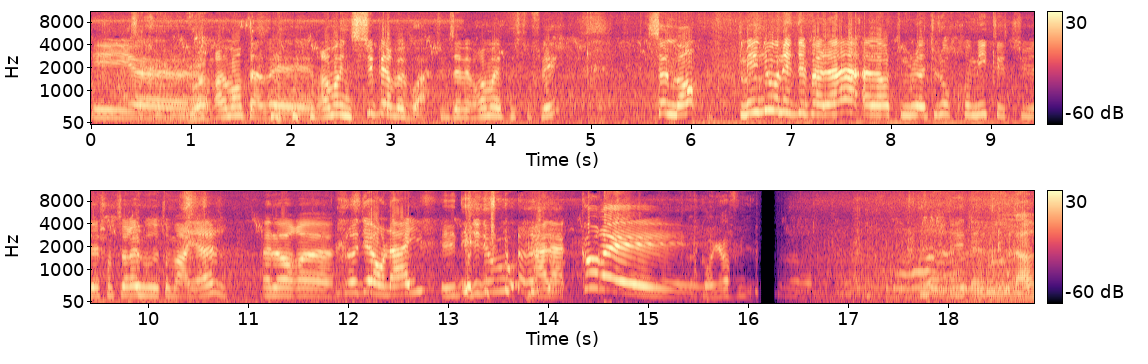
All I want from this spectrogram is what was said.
Et euh, Noir. vraiment, tu avais vraiment une superbe voix. Tu nous avais vraiment époustouflé. Seulement, Mais nous, on n'était pas là, alors tu me l'as toujours promis que tu la chanterais le jour de ton mariage. Alors, euh, Claudia en live et Didou à la Corée La chorégraphie. Là,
